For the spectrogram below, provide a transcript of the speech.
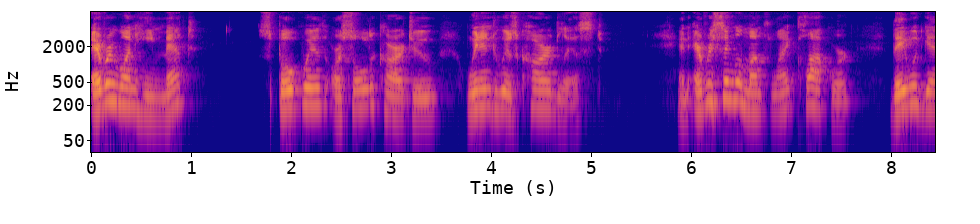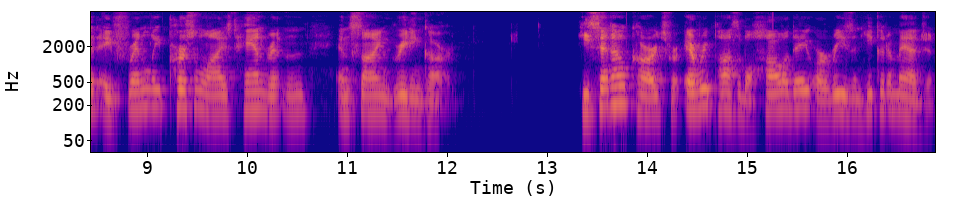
Everyone he met, spoke with, or sold a car to went into his card list. And every single month, like clockwork, they would get a friendly, personalized, handwritten, and signed greeting card. He sent out cards for every possible holiday or reason he could imagine.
